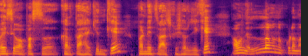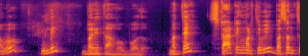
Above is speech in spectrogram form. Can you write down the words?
ಪೈಸೆ ವಾಪಸ್ ಕರ್ತಾ ಹೇ ಕಿನ್ಕೆ ಪಂಡಿತ್ ರಾಜ್ಕಿಶೋರ್ ಕೆ ಅವನ್ನೆಲ್ಲವನ್ನು ಕೂಡ ನಾವು ಇಲ್ಲಿ ಬರಿತಾ ಹೋಗ್ಬೋದು ಮತ್ತು ಸ್ಟಾರ್ಟಿಂಗ್ ಮಾಡ್ತೀವಿ ಬಸಂತ್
